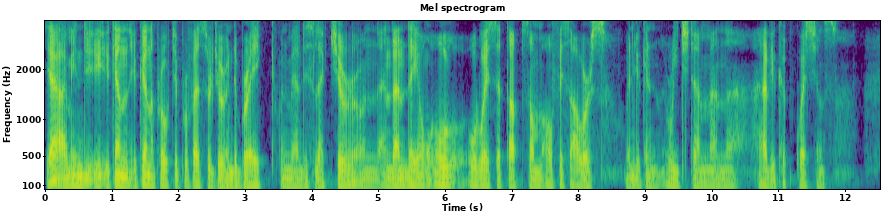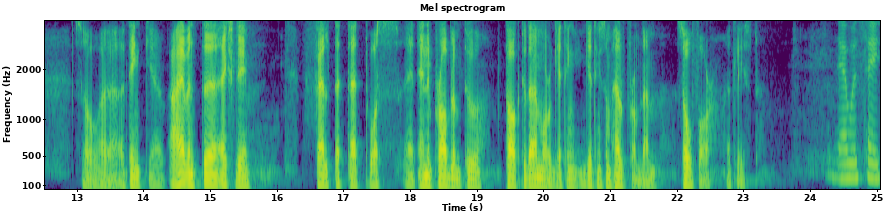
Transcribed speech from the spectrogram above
yeah, I mean, you, you, can you can approach a professor during the break when we have this lecture, and and then they all, all, always set up some office hours when you can reach them and uh, have your questions. So uh, I think uh, I haven't uh, actually felt that that was any problem to talk to them or getting getting some help from them so far, at least. I would say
